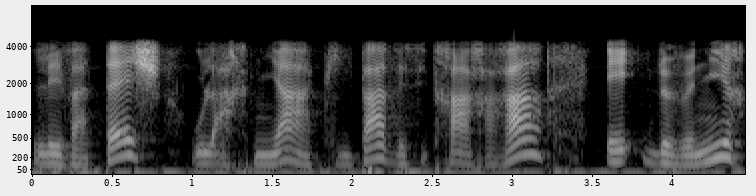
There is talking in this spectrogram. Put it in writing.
les vatesh ou l'achnia klipa vesitra achara, est de venir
